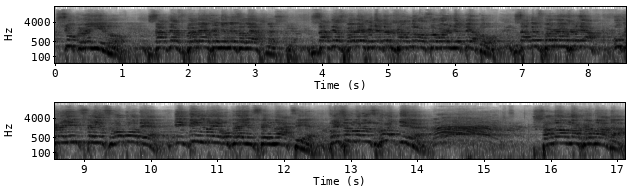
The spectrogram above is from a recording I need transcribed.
всю країну задля збереження незалежності, задля збереження державного суверенітету, задля збереження української свободи і вільної української нації. Ви зі мною згодні? Шановна громада,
